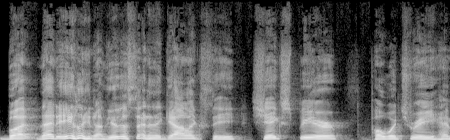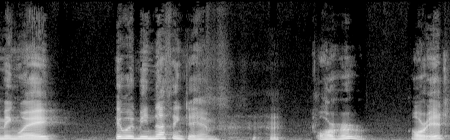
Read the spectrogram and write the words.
But that alien on the other side of the galaxy, Shakespeare, poetry, Hemingway, it would mean nothing to him or her or it.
